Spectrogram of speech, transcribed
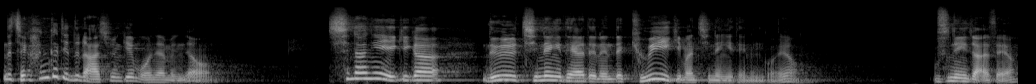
근데 제가 한 가지 늘 아쉬운 게 뭐냐면요. 신앙의 얘기가 늘 진행이 돼야 되는데 교회 얘기만 진행이 되는 거예요. 무슨 얘기인지 아세요?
